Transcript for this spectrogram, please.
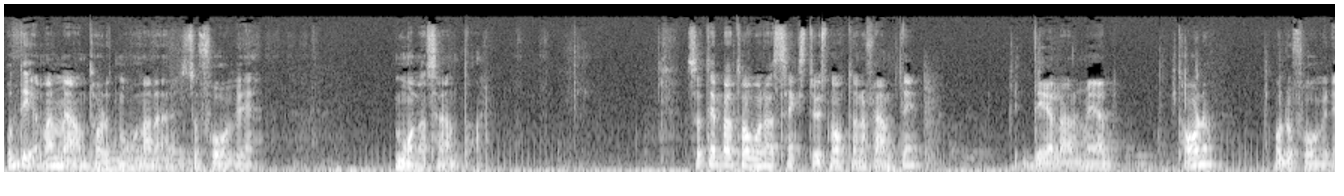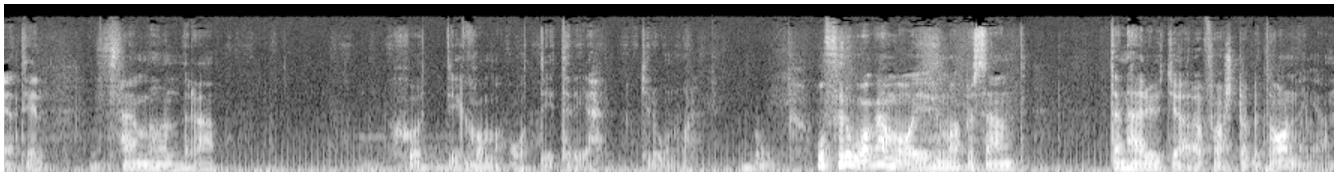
och delar med antalet månader så får vi månadsräntan. Så det är bara att ta våra 6850 delar med 12 och då får vi det till 570,83 kronor. Och frågan var ju hur många procent den här utgör av första betalningen.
